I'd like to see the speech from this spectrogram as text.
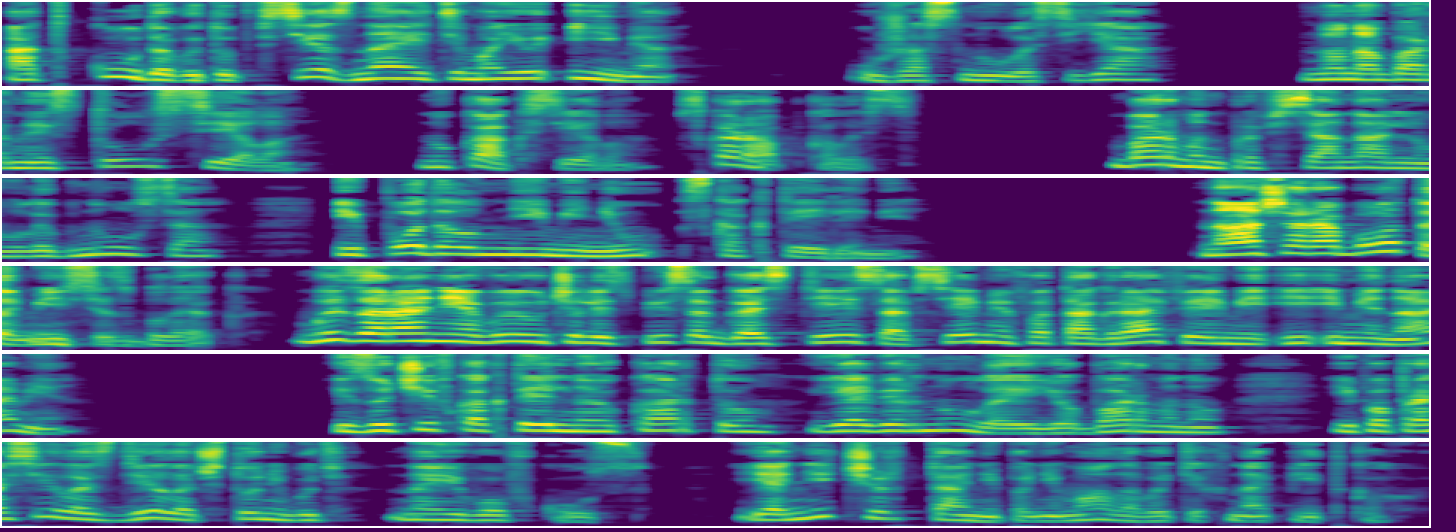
«Откуда вы тут все знаете мое имя?» Ужаснулась я, но на барный стул села. Ну как села? Вскарабкалась. Бармен профессионально улыбнулся и подал мне меню с коктейлями. «Наша работа, миссис Блэк. Мы заранее выучили список гостей со всеми фотографиями и именами. Изучив коктейльную карту, я вернула ее бармену и попросила сделать что-нибудь на его вкус. Я ни черта не понимала в этих напитках.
